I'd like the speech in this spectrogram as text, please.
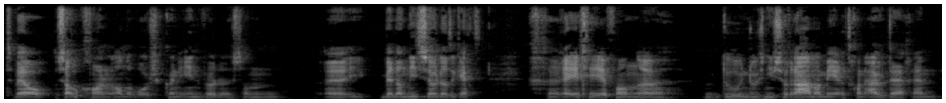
terwijl ze ook gewoon een ander woord kunnen invullen. Dus dan, eh, ik ben dan niet zo dat ik echt reageer van. eh, doe, doe eens niet zo raar, maar meer het gewoon uitleggen. En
